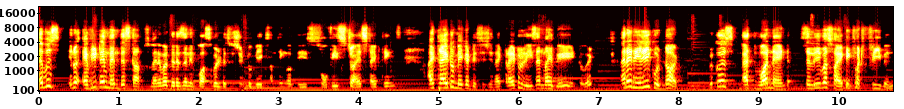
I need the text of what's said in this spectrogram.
I was, you know, every time when this comes, whenever there is an impossible decision to make something of these Sophie's choice type things, I try to make a decision. I try to reason my way into it, and I really could not because at one end Sylvie was fighting for free will.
